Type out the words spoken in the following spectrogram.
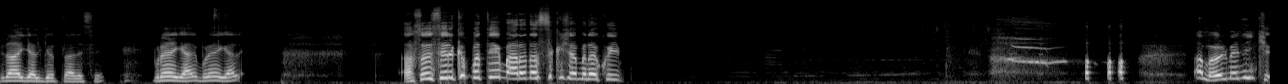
bir daha gel göt lalesi. Buraya gel buraya gel. Asansörü kapatayım arada sıkış amına koyayım. Ama ölmedin ki.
